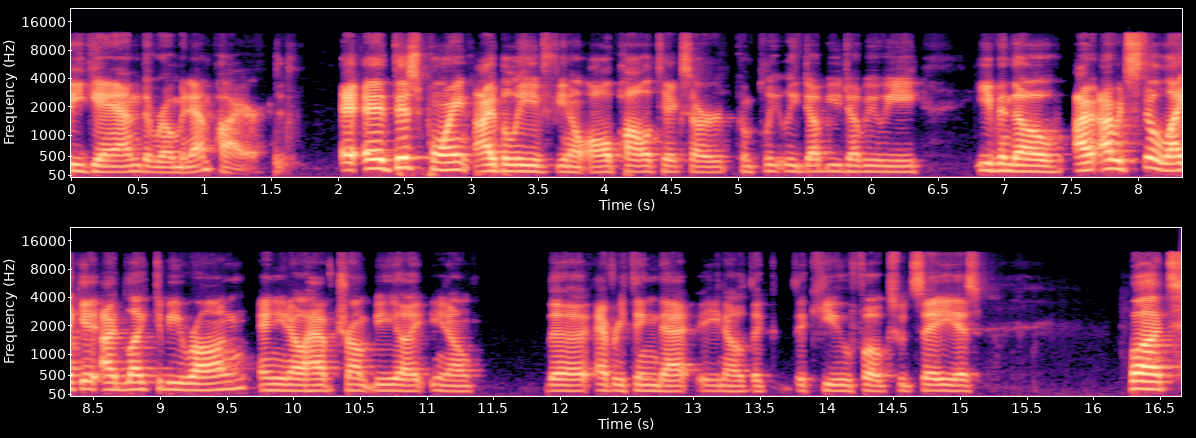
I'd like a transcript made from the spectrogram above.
began the Roman Empire. At, this point, I believe, you know, all politics are completely WWE, even though I, I would still like it. I'd like to be wrong and, you know, have Trump be like, you know, the everything that you know the the Q folks would say is. But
